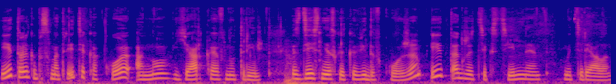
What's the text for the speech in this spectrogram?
И только посмотрите, какое оно яркое внутри. Здесь несколько видов кожи и также текстильные материалы.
